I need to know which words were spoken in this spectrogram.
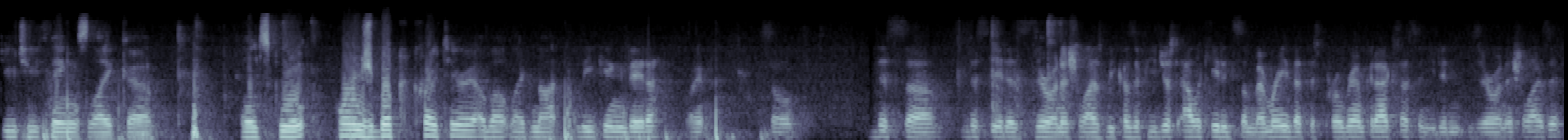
due to things like uh, old school orange book criteria about like not leaking data, right? So this, uh, this data is zero initialized because if you just allocated some memory that this program could access and you didn't zero initialize it,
